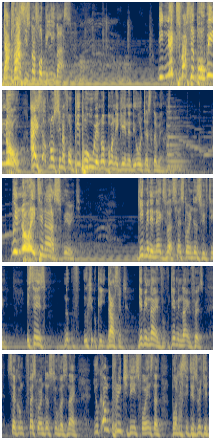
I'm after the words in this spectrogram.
That verse is not for believers. The next verse But we know eyes have not seen are for people who were not born again in the Old Testament. We know it in our spirit. Give me the next verse, First Corinthians 15. It says, okay, okay, that's it. Give me nine. Give me nine first. Second, First Corinthians 2, verse 9. You can't preach this, for instance, but as it is written,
